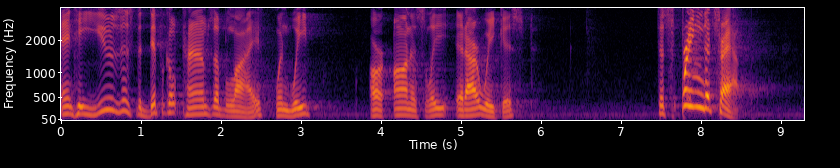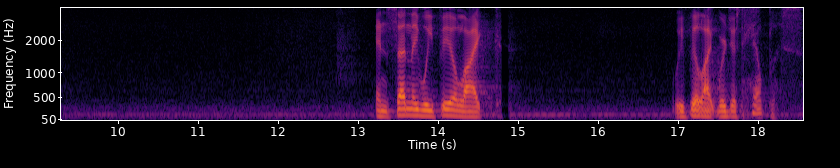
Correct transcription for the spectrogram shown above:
And he uses the difficult times of life when we are honestly at our weakest to spring the trap. And suddenly we feel like we feel like we're just helpless.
